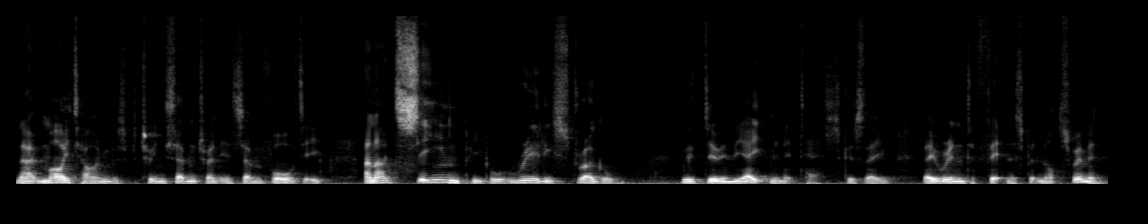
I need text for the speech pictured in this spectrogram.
Now my time was between 7:20 and 7:40 and I'd seen people really struggle with doing the eight minute test because they, they were into fitness but not swimming.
